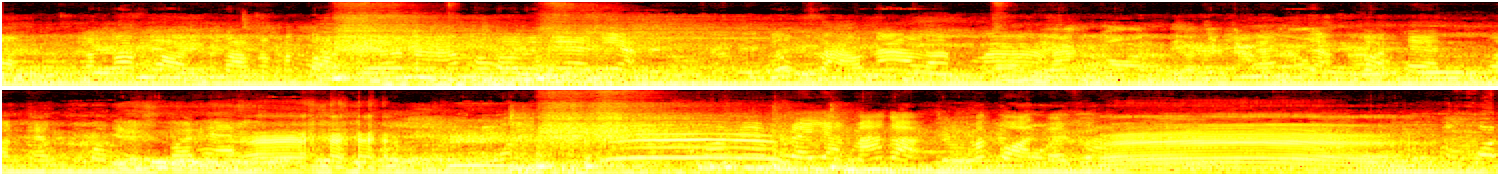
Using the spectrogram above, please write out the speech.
อดเยอะนะเพราะว่าแม่เนี่ยลูกสาวน่ารักมากนั่งก่อนเดี๋ยวจะกลับแล้วอยากกอดแทนกอดแทนคนกอดแทนออพ่อแม่ใครอยากมากอะมากอดเลยค่ะออทุกคน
